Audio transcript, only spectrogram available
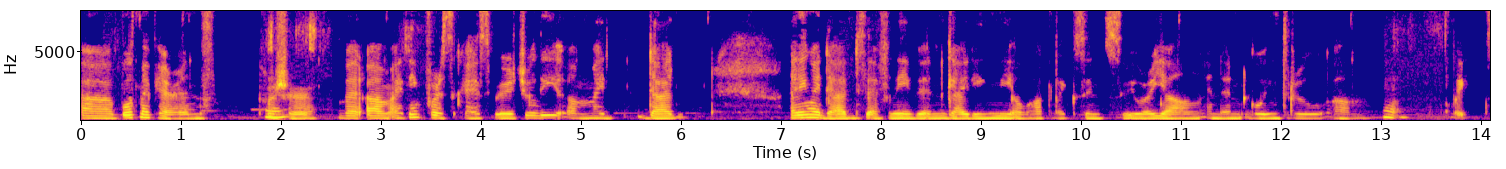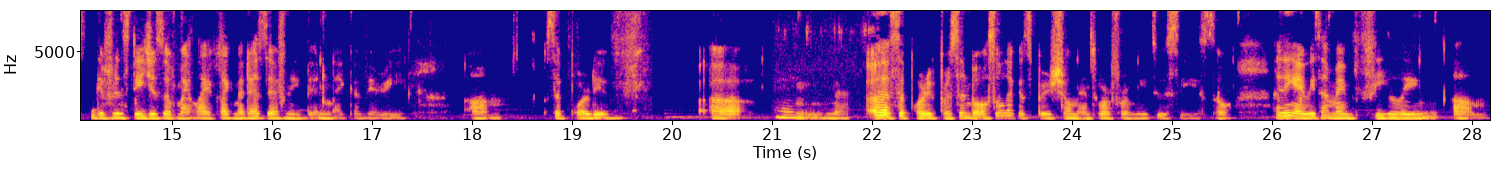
uh, both my parents for Hmm. sure. But um, I think for okay, spiritually, um, my dad. I think my dad's definitely been guiding me a lot, like since we were young, and then going through um, Hmm. Like different stages of my life. Like my dad's definitely been like a very um, supportive, uh, Hmm. m- a supportive person, but also like a spiritual mentor for me to see. So I think every time I'm feeling um,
